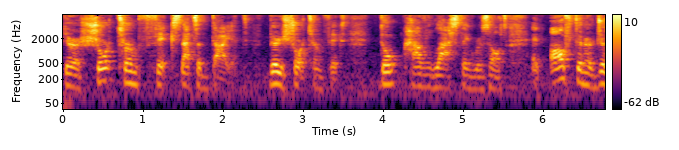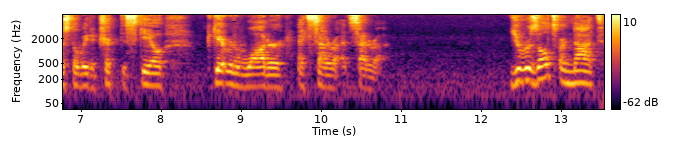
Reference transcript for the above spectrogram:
They're a short term fix. That's a diet. Very short term fix. Don't have lasting results. And often are just a way to trick the scale, get rid of water, etc., etc. Your results are not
